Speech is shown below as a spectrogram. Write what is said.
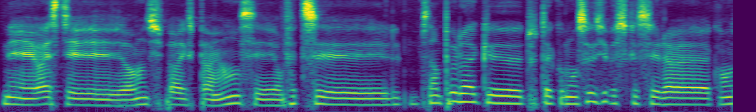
Mais ouais, c'était vraiment une super expérience. Et en fait, c'est un peu là que tout a commencé aussi, parce que c'est quand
